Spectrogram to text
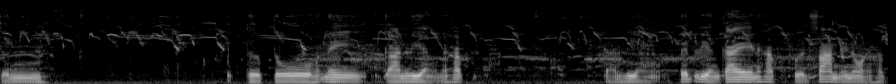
จน เติบโตในการเลี้ยงนะครับ การเลี้ยงเป็ดเลี้ยงไก่นะครับ เปิดฟาร์มน้อยๆครับ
